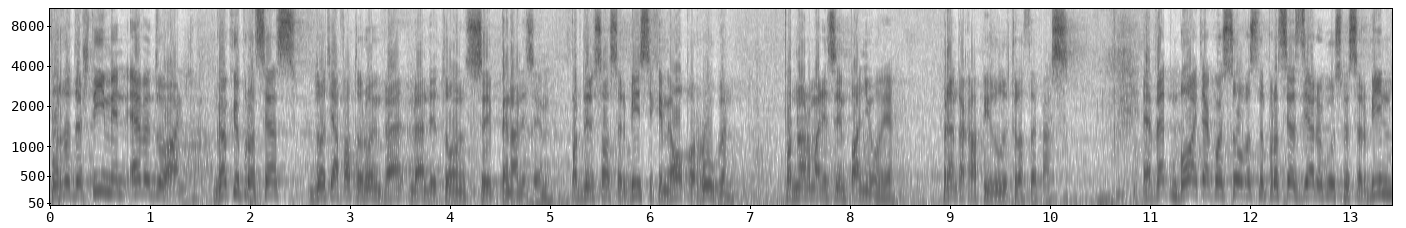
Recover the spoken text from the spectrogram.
por dhe dështimin eventual nga ky proces do t'ia faturojmë vendit tonë si penalizim, përderisa Serbisë i kemi hapur rrugën për normalizim pa njohje. Brenda kapitullit tridhjetë e pesë, e vetë mbajtja e Kosovës në proces dialogues me Serbinë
